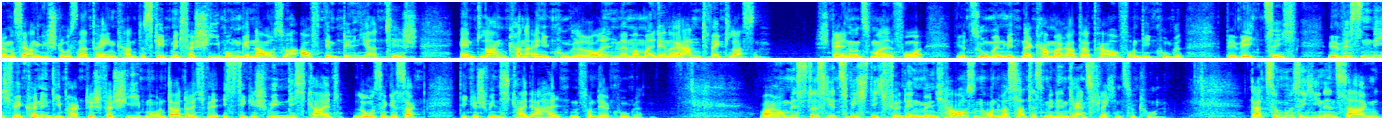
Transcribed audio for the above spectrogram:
wenn man sie angestoßen hat, drehen kann. Das geht mit Verschiebung genauso. Auf dem Billardtisch entlang kann eine Kugel rollen, wenn man mal den Rand weglassen. Stellen uns mal vor, wir zoomen mit einer Kamera da drauf und die Kugel bewegt sich. Wir wissen nicht, wir können die praktisch verschieben und dadurch ist die Geschwindigkeit, lose gesagt, die Geschwindigkeit erhalten von der Kugel. Warum ist das jetzt wichtig für den Münchhausen und was hat das mit den Grenzflächen zu tun? Dazu muss ich Ihnen sagen,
